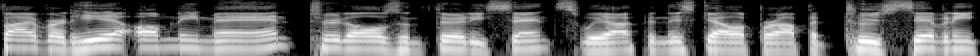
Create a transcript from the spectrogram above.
favourite here, Omni Man, $2.30. We open this galloper up at 270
